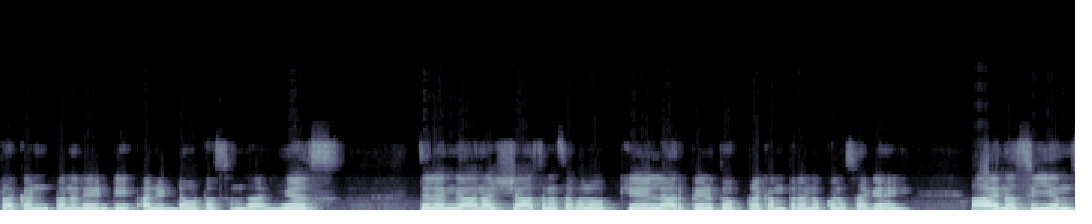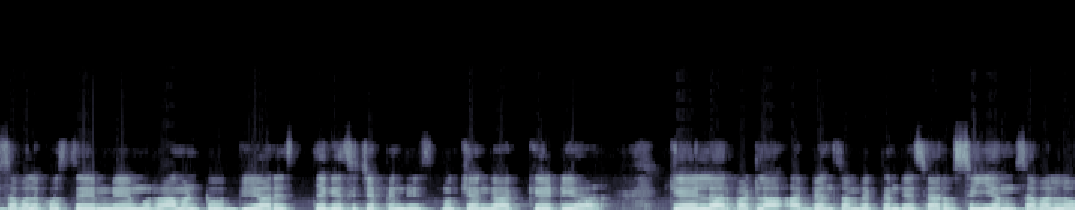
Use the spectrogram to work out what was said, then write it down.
ప్రకంపనలేంటి అని డౌట్ వస్తుందా? ఎస్ తెలంగాణ శాసనసభలో కేఎల్ఆర్ పేరుతో ప్రకంపనలు కొనసాగాయి. ఆయన సీఎం సభలకు వస్తే మేము రామంటూ బీఆర్ఎస్ తెగేసి చెప్పింది ముఖ్యంగా కేటీఆర్. కేఎల్ఆర్ పట్ల అభ్యంతరం వ్యక్తం చేశారు. సీఎం సభల్లో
